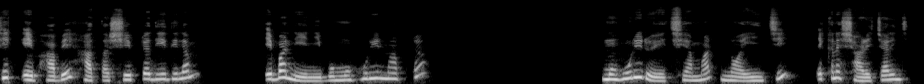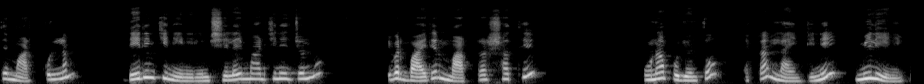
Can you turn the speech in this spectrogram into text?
ঠিক এভাবে হাতার শেপটা দিয়ে দিলাম। এবার নিয়ে নিব মুহুরির মাপটা। মুহুরি রয়েছে আমার নয় ইঞ্চি। এখানে সাড়ে চার ইঞ্চিতে মার্ক করলাম। দেড় ইঞ্চি নিয়ে নিলাম সেলাই মার্জিনের জন্য। এবার বাইরের মার্কটার সাথে কোনা পর্যন্ত একটা লাইন টেনে মিলিয়ে নেব।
